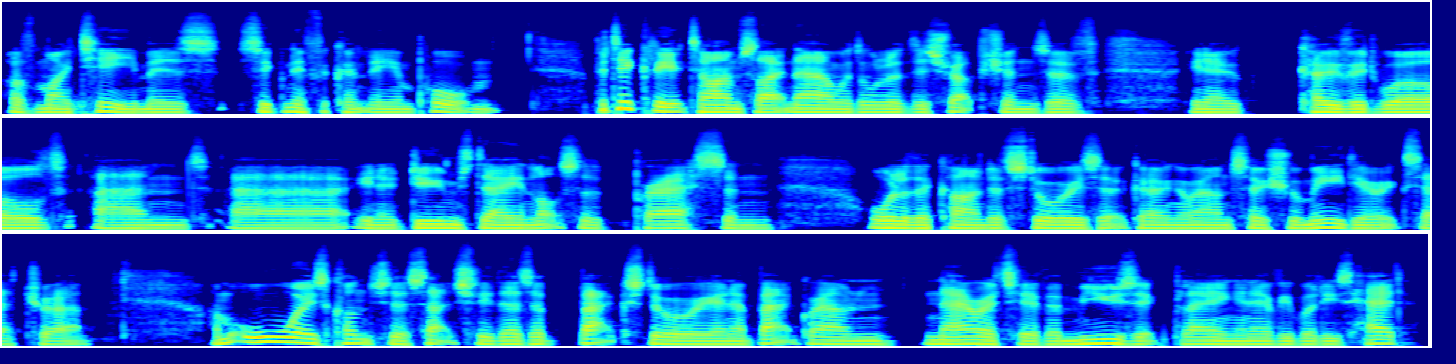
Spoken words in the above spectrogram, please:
of my team is significantly important, particularly at times like now with all the disruptions of, you know, COVID world and uh, you know doomsday and lots of the press and all of the kind of stories that are going around social media, etc. I'm always conscious actually there's a backstory and a background narrative, a music playing in everybody's head.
